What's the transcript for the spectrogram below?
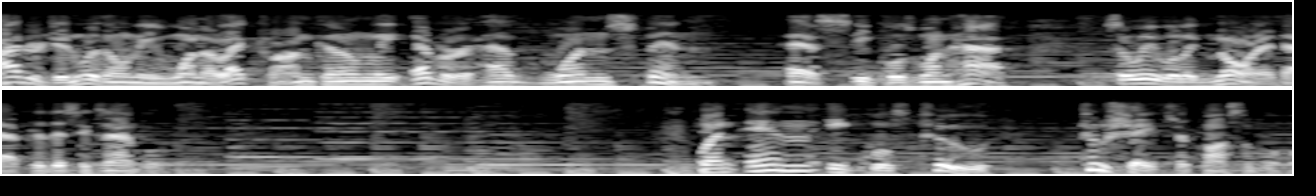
Hydrogen with only one electron can only ever have one spin, s equals 1 half, so we will ignore it after this example. When n equals 2, two shapes are possible.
